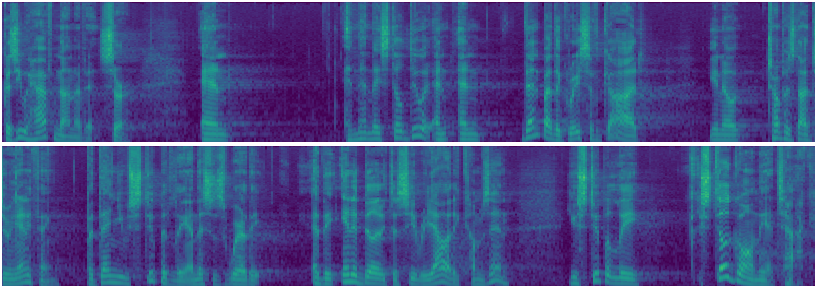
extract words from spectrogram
Because you have none of it, sir. And and then they still do it. And and then by the grace of God, you know, Trump is not doing anything. But then you stupidly, and this is where the the inability to see reality comes in, you stupidly still go on the attack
